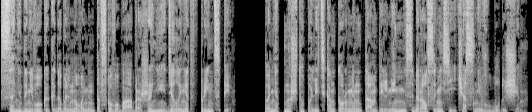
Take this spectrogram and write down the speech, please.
Сане до него, как и до больного ментовского воображения, дела нет в принципе. Понятно, что полить контору ментам пельмень не собирался ни сейчас, ни в будущем.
